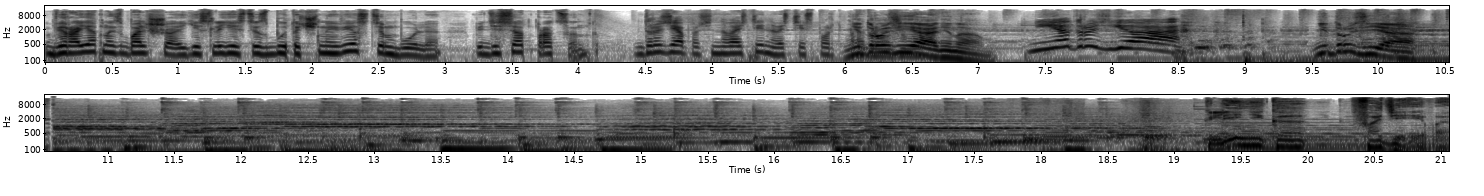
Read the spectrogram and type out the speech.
вероятность большая. Если есть избыточный вес, тем более 50%. Друзья, после новостей, новостей спорта. Не продолжим. друзья они нам. Не друзья! Не друзья. Клиника Фадеева.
